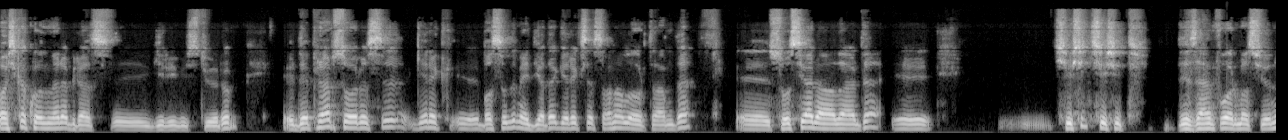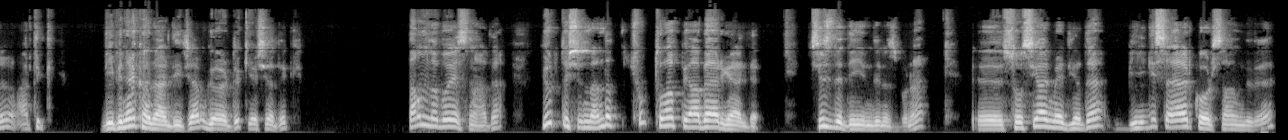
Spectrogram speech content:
başka konulara biraz e, gireyim istiyorum. E, deprem sonrası gerek e, basılı medyada gerekse sanal ortamda e, sosyal ağlarda e, çeşit çeşit dezenformasyonu artık dibine kadar diyeceğim gördük, yaşadık. Tam da bu esnada yurt dışından da çok tuhaf bir haber geldi. Siz de değindiniz buna. E, sosyal medyada bilgisayar korsanlığı,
